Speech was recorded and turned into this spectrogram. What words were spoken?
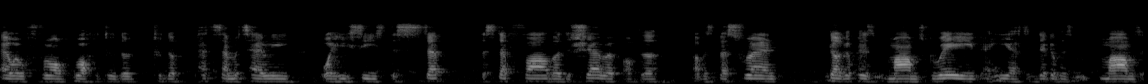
Edward Furlong's walking to the to the pet cemetery where he sees the step the stepfather, the sheriff of the of his best friend, dug up his mom's grave and he has to dig up his mom's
